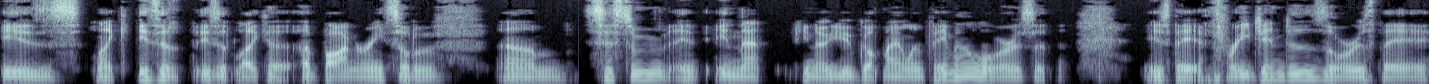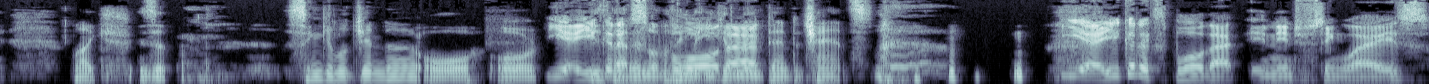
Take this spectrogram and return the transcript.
is like is it is it like a, a binary sort of um, system in, in that you know you've got male and female, or is it is there three genders, or is there like is it singular gender, or or Yeah, you is could that another thing that you can that. leave down to chance? Yeah, you could explore that in interesting ways.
